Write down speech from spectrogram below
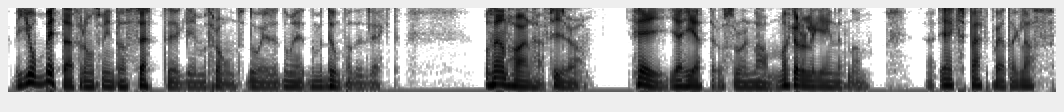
Det är jobbigt där för de som inte har sett eh, Game of Thrones. Då är det, de, är, de är dumpade direkt. Och sen har jag den här fyra. Hej, jag heter och står det namn. Man ska då lägga in ett namn. Eh, jag är expert på att äta glass.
